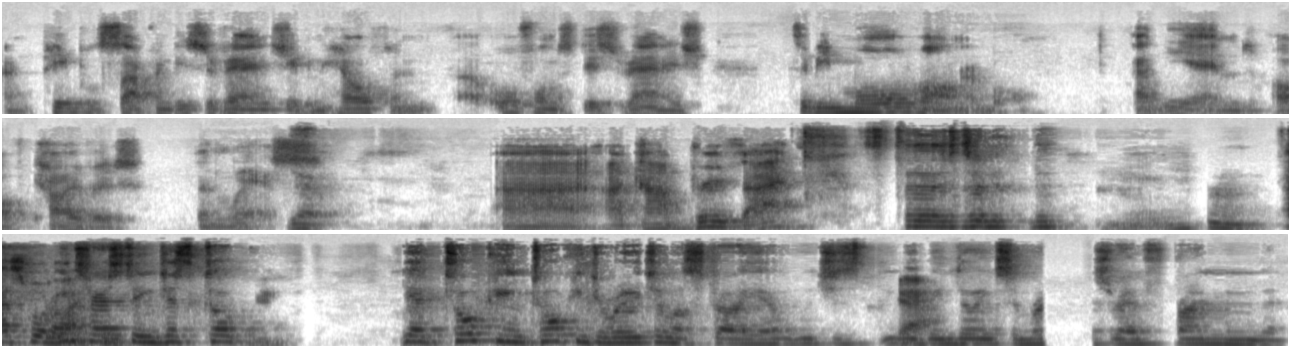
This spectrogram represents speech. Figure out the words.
and people suffering disadvantage, even health and uh, all forms of disadvantage, to be more vulnerable at the end of COVID than less. Yeah. Uh, I can't prove that. There's a, the, hmm. That's what interesting. just talk. Yeah, talking talking to regional Australia, which is yeah. we've been doing some research around framing the,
